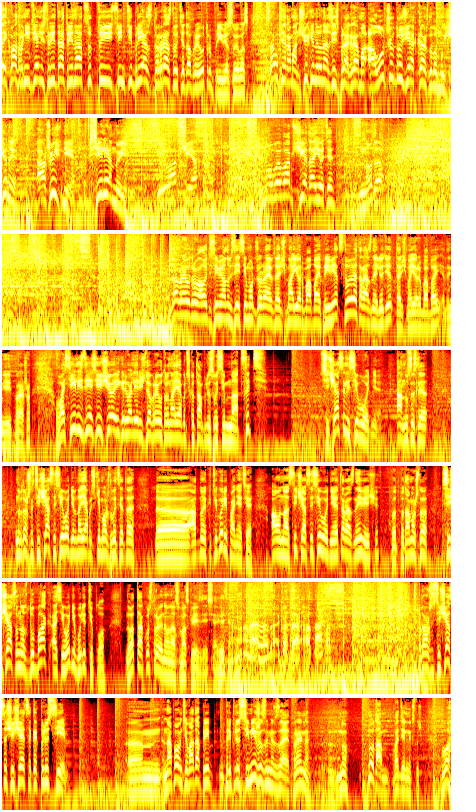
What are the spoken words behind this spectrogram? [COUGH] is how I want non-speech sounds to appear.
Это экватор недели, среда, 13 сентября. Здравствуйте, доброе утро, приветствую вас. Зовут меня Роман Щукин, и у нас здесь программа о лучших друзьях каждого мужчины, о жизни, вселенной и вообще. Ну вы вообще даете. Ну да. Доброе утро, Володя Семенов. Здесь Тимур Джураев, товарищ майор Бабай. Приветствую. Это разные люди. Товарищ майор и Бабай. Это не прошу. Василий здесь еще. Игорь Валерьевич, доброе утро. Ноябрьску. Там плюс 18. Сейчас или сегодня? А, ну в смысле... Ну, потому что сейчас и сегодня в ноябрьске, может быть, это э, одной категории понятия, а у нас сейчас и сегодня это разные вещи. Вот потому что сейчас у нас дубак, а сегодня будет тепло. Вот так устроено у нас в Москве здесь, а видите? Ну, вот так вот, да, вот так вот. Потому что сейчас ощущается как плюс 7. Эм, напомните, вода при, при плюс 7 же замерзает, правильно? Ну, ну, там, в отдельных случаях. Вот.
